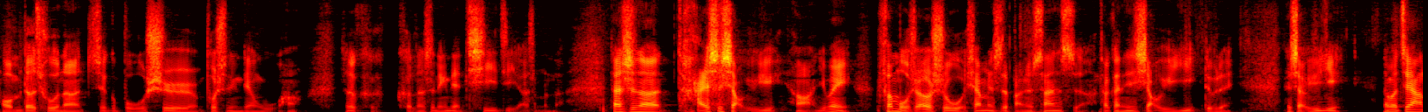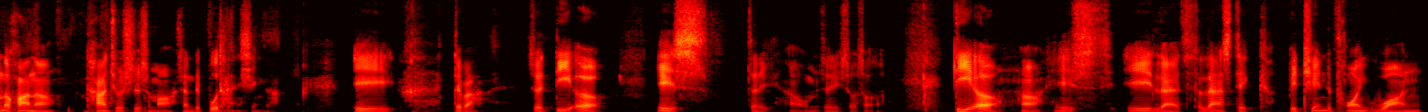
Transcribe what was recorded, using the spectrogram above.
我们得出呢这个不是不是零点五哈，这可可能是零点七几啊什么的，但是呢还是小于一啊，因为分母是二十五，下面是百分之三十啊，它肯定是小于一，对不对？它小于一。那么这样的话呢，它就是什么相对不弹性的，一，对吧？所以第二 is 这里啊，我们这里说错了。第二啊 is elastic between the point one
